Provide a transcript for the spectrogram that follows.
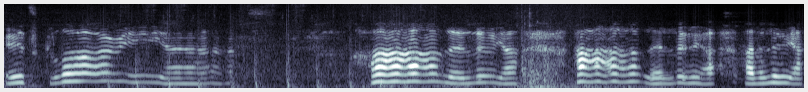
it's glorious. Hallelujah, hallelujah, hallelujah,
